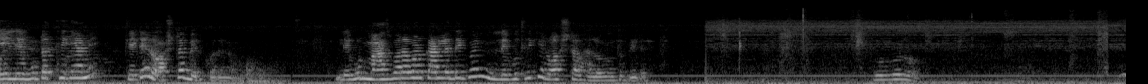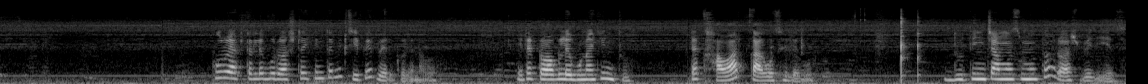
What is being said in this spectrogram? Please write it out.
এই লেবুটার থেকে আমি কেটে রসটা বের করে নেব। লেবুর মাছ বরাবর কাটলে দেখবেন লেবু থেকে রসটা ভালো মতো বেরোয় পুরো একটা লেবু রসটাই কিন্তু আমি চিপে বের করে নেব। এটা টক লেবু না কিন্তু। এটা খাওয়ার কাগজে লেবু। দু তিন চামচ মতো রস বেরিয়েছে।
